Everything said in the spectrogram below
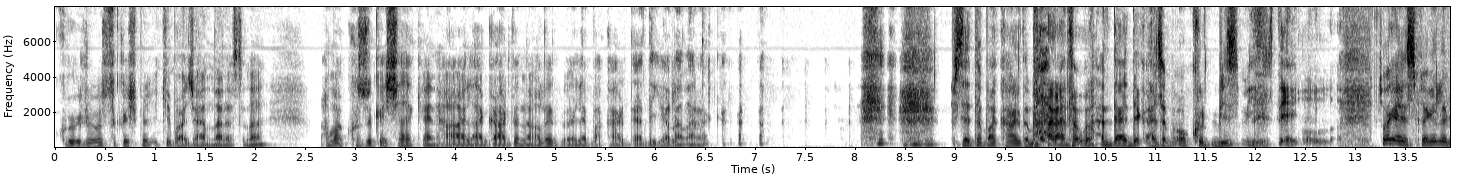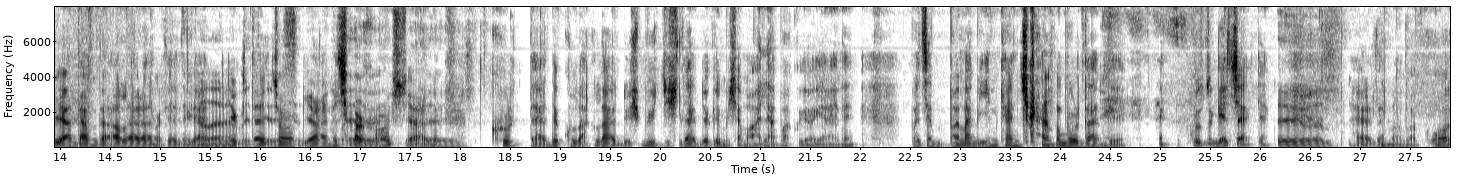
Kuyruğu sıkışmış iki bacağının arasına. Ama kuzu geçerken hala gardını alır böyle bakar derdi yalanarak. Bize de bakardı bu arada ulan derdik acaba o kurt biz miyiz diye. Allah. Çok esprili bir adamdı Allah rahmet eylesin. Yani Allah rahmet eylesin. çok yani çok Evet, hoş yani. Kurt derdi kulaklar düşmüş dişler dökülmüş ama hala bakıyor yani. Acaba bana bir imkan çıkar mı buradan diye. Kuzu geçerken. Eyvallah. Her zaman bak o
